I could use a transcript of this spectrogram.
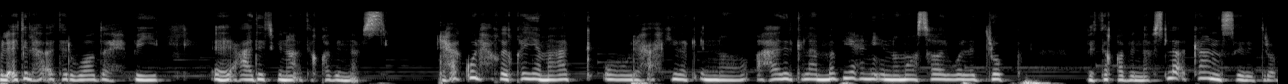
ولقيت لها أثر واضح بإعادة بناء ثقة بالنفس. رح أكون حقيقية معك ورح أحكي لك إنه هذا الكلام ما بيعني إنه ما صار ولا دروب بالثقة بالنفس. لا كان يصير دروب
